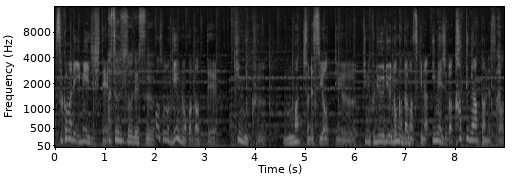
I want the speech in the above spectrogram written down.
そこまでイメージして。あそうですそうです。そのゲイの方って筋肉マッチョですよっていう筋肉隆々の方が好きなイメージが勝手にあったんですが、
